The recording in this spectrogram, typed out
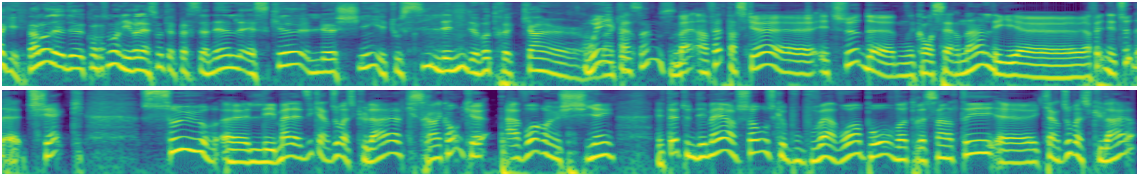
OK. Parlons de, de continuons les relations interpersonnelles. Est-ce que le chien est aussi l'ami de votre cœur? Oui, Dans quel par- sens? hein? Ben, en fait, parce que euh, étude euh, concernant les, euh, en fait, une étude tchèque sur euh, les maladies cardiovasculaires qui se rend compte que avoir un chien est peut-être une des meilleures choses que vous pouvez avoir pour votre santé euh, cardiovasculaire.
